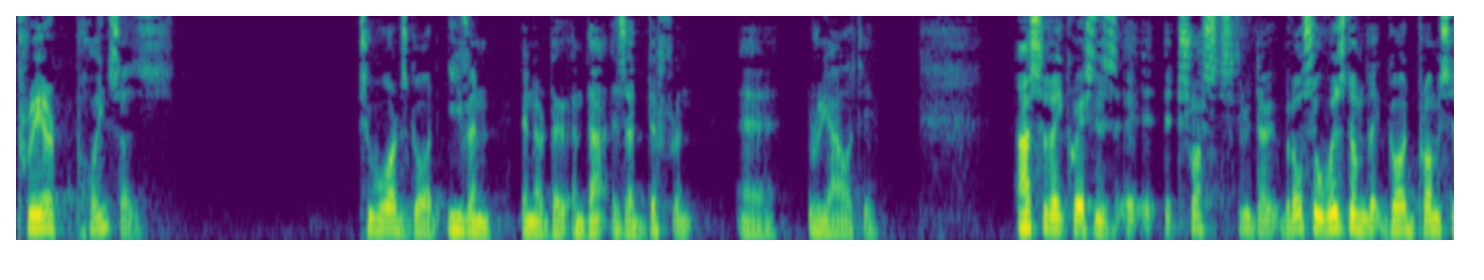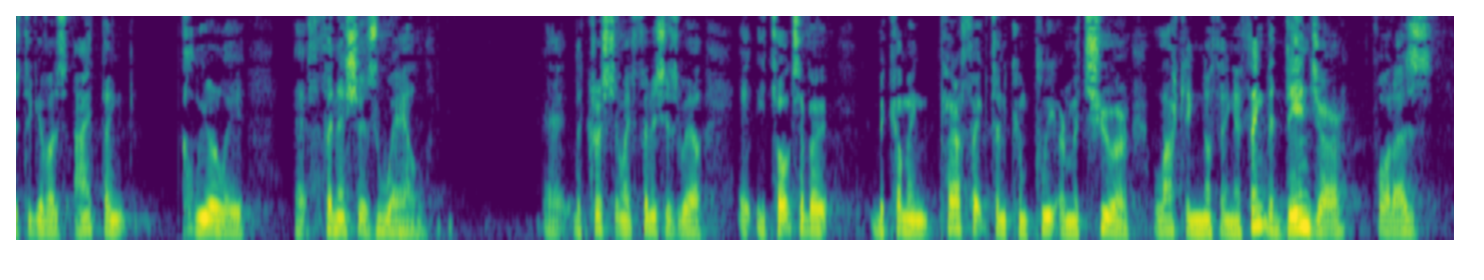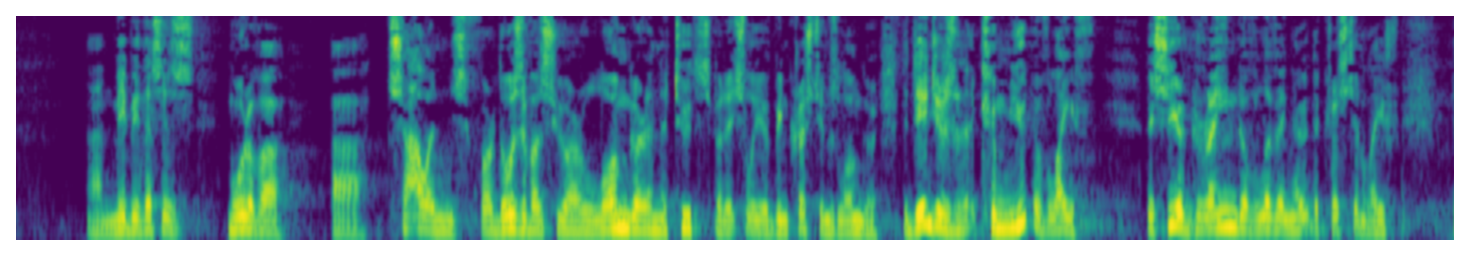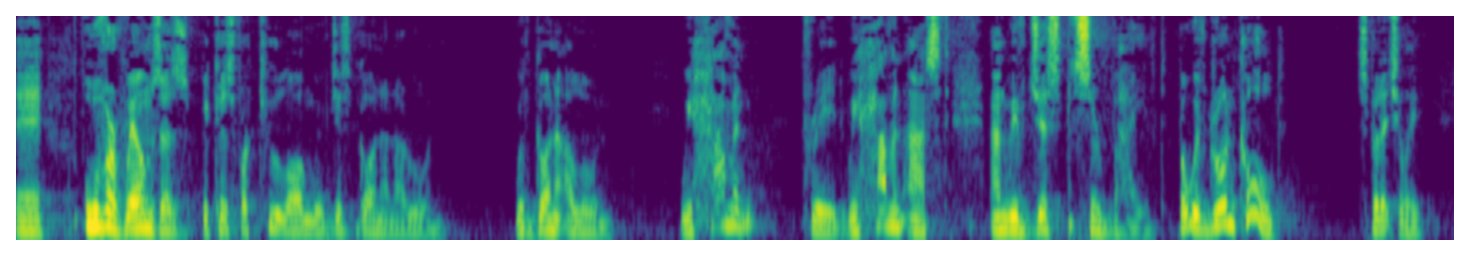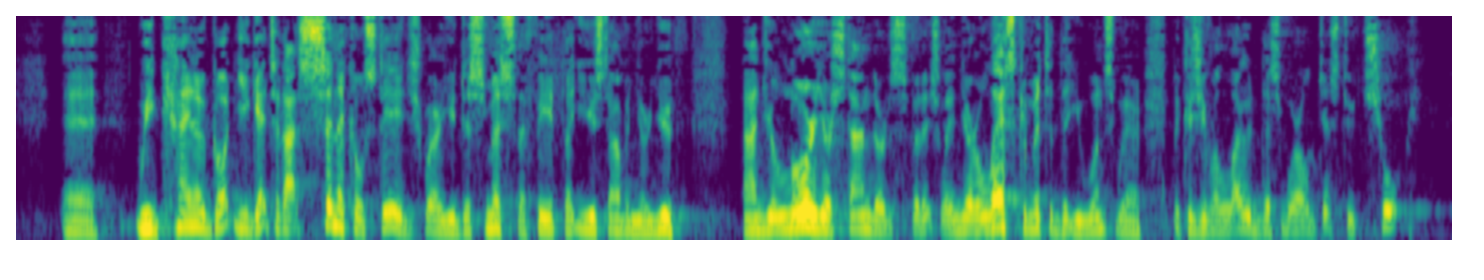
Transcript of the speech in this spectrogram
Prayer points us towards God, even in our doubt, and that is a different uh, reality. Ask the right questions. It, it, it trusts through doubt, but also wisdom that God promises to give us, I think, clearly uh, finishes well. Uh, the Christian life finishes well. It, he talks about becoming perfect and complete or mature, lacking nothing. I think the danger for us, and maybe this is more of a, challenge for those of us who are longer in the tooth spiritually, who have been Christians longer. The danger is that the commute of life, the sheer grind of living out the Christian life, uh, overwhelms us because for too long we've just gone on our own. We've gone it alone. We haven't prayed. We haven't asked. And we've just survived. But we've grown cold spiritually. Uh, we kind of got, you get to that cynical stage where you dismiss the faith that you used to have in your youth and you lower your standards spiritually and you're less committed than you once were because you've allowed this world just to choke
